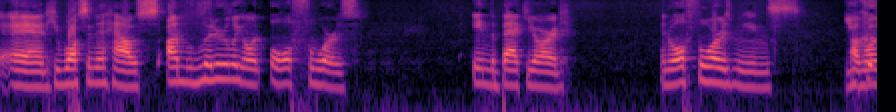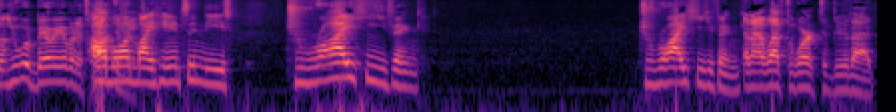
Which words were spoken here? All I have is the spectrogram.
and he walks in the house. I'm literally on all fours in the backyard. And all fours means You I'm could, on- you were barely able to talk I'm on me. my hands and knees, dry heaving, dry heaving, and I left work to do that.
